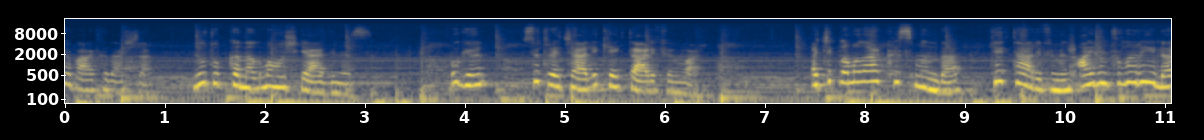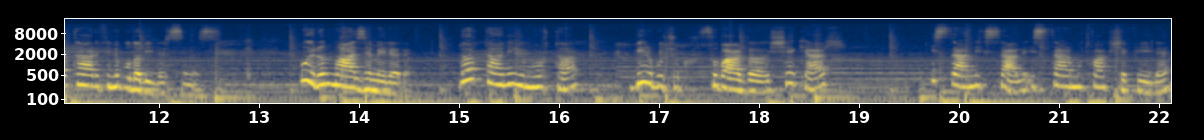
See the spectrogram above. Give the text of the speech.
Merhaba arkadaşlar. YouTube kanalıma hoş geldiniz. Bugün süt reçelli kek tarifim var. Açıklamalar kısmında kek tarifimin ayrıntılarıyla tarifini bulabilirsiniz. Buyurun malzemeleri. 4 tane yumurta, 1,5 su bardağı şeker, ister mikserle ister mutfak şefiyle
